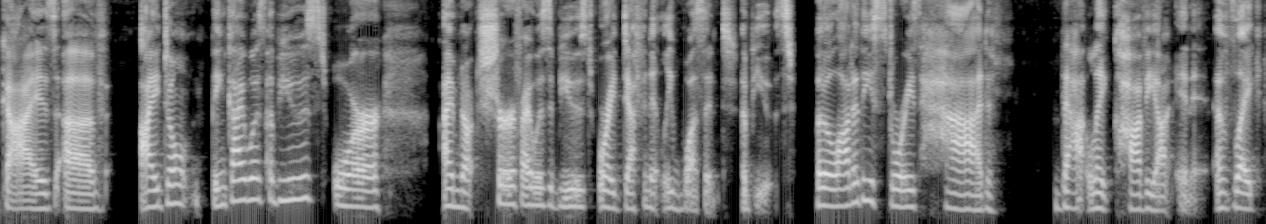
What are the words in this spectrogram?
guise of I don't think I was abused or I'm not sure if I was abused or I definitely wasn't abused. But a lot of these stories had that like caveat in it of like,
